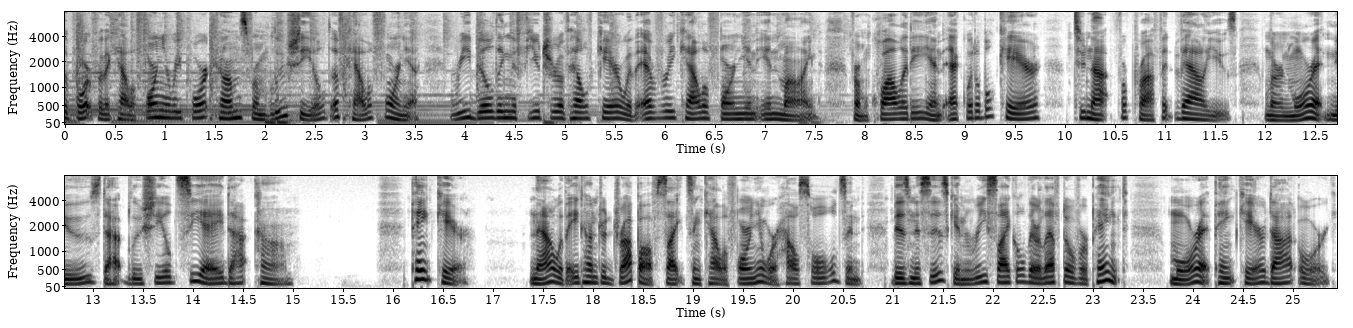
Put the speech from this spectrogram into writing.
Support for the California Report comes from Blue Shield of California, rebuilding the future of healthcare with every Californian in mind, from quality and equitable care to not for profit values. Learn more at news.blueshieldca.com. Paint Care. Now, with 800 drop off sites in California where households and businesses can recycle their leftover paint. More at paintcare.org.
